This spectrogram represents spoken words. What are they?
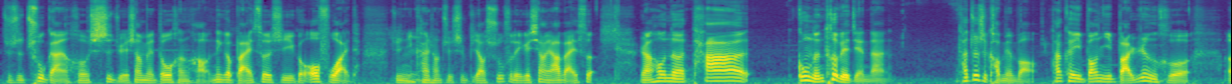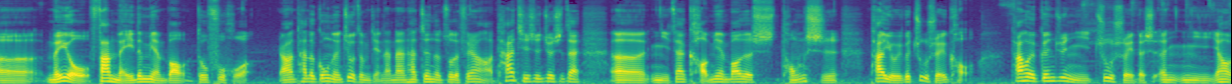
就是触感和视觉上面都很好。那个白色是一个 off white，就是你看上去是比较舒服的一个象牙白色。然后呢，它功能特别简单，它就是烤面包，它可以帮你把任何呃没有发霉的面包都复活。然后它的功能就这么简单，但是它真的做的非常好。它其实就是在呃你在烤面包的同时，它有一个注水口，它会根据你注水的时呃你要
